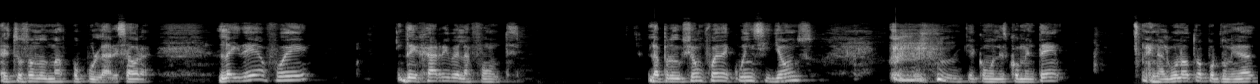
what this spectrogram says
estos son los más populares. Ahora, la idea fue de Harry Belafonte. La producción fue de Quincy Jones, que como les comenté en alguna otra oportunidad,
